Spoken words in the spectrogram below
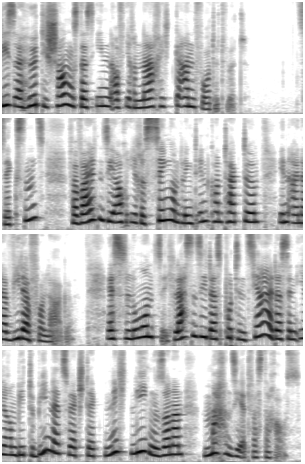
Dies erhöht die Chance, dass Ihnen auf Ihre Nachricht geantwortet wird. Sechstens, verwalten Sie auch Ihre Sing- und LinkedIn-Kontakte in einer Wiedervorlage. Es lohnt sich. Lassen Sie das Potenzial, das in Ihrem B2B-Netzwerk steckt, nicht liegen, sondern machen Sie etwas daraus.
